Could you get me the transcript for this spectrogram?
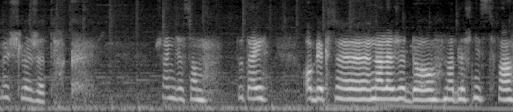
Myślę, że tak. Wszędzie są. Tutaj obiekt e, należy do nadleśnictwa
